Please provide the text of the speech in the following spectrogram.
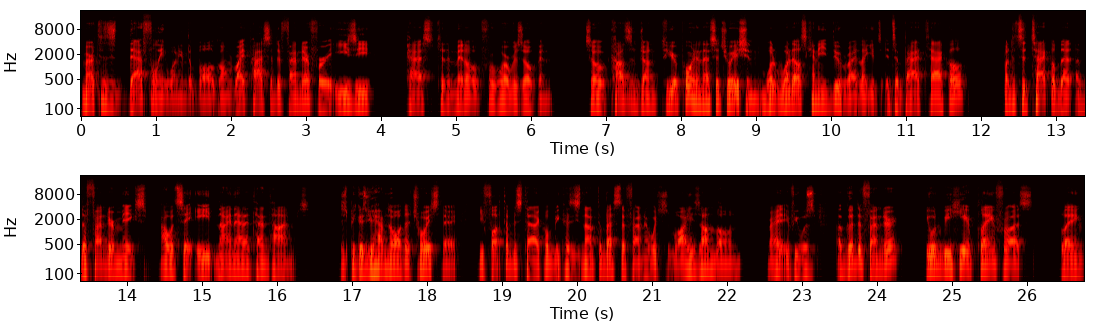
Mertens is definitely winning the ball, going right past the defender for an easy pass to the middle for whoever's open. So Kazımcan, to your point in that situation, what what else can he do, right? Like it's it's a bad tackle, but it's a tackle that a defender makes, I would say, eight, nine out of ten times. Just because you have no other choice there. He fucked up his tackle because he's not the best defender, which is why he's on loan, right? If he was a good defender, he would be here playing for us, playing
